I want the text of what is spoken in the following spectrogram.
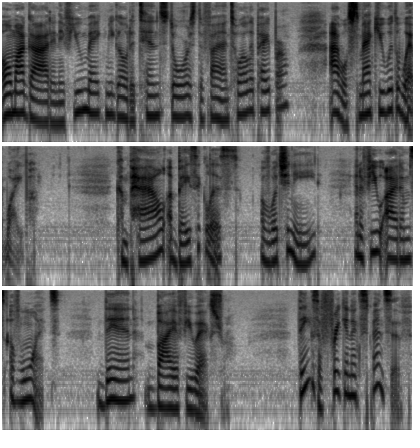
Oh my God, and if you make me go to 10 stores to find toilet paper, I will smack you with a wet wipe. Compile a basic list of what you need and a few items of wants. Then buy a few extra. Things are freaking expensive,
